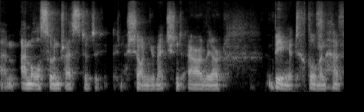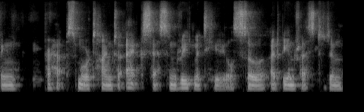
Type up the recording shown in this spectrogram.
Um, I'm also interested, Shawn, you mentioned earlier, being at home and having perhaps more time to access and read materials. So I'd be interested in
